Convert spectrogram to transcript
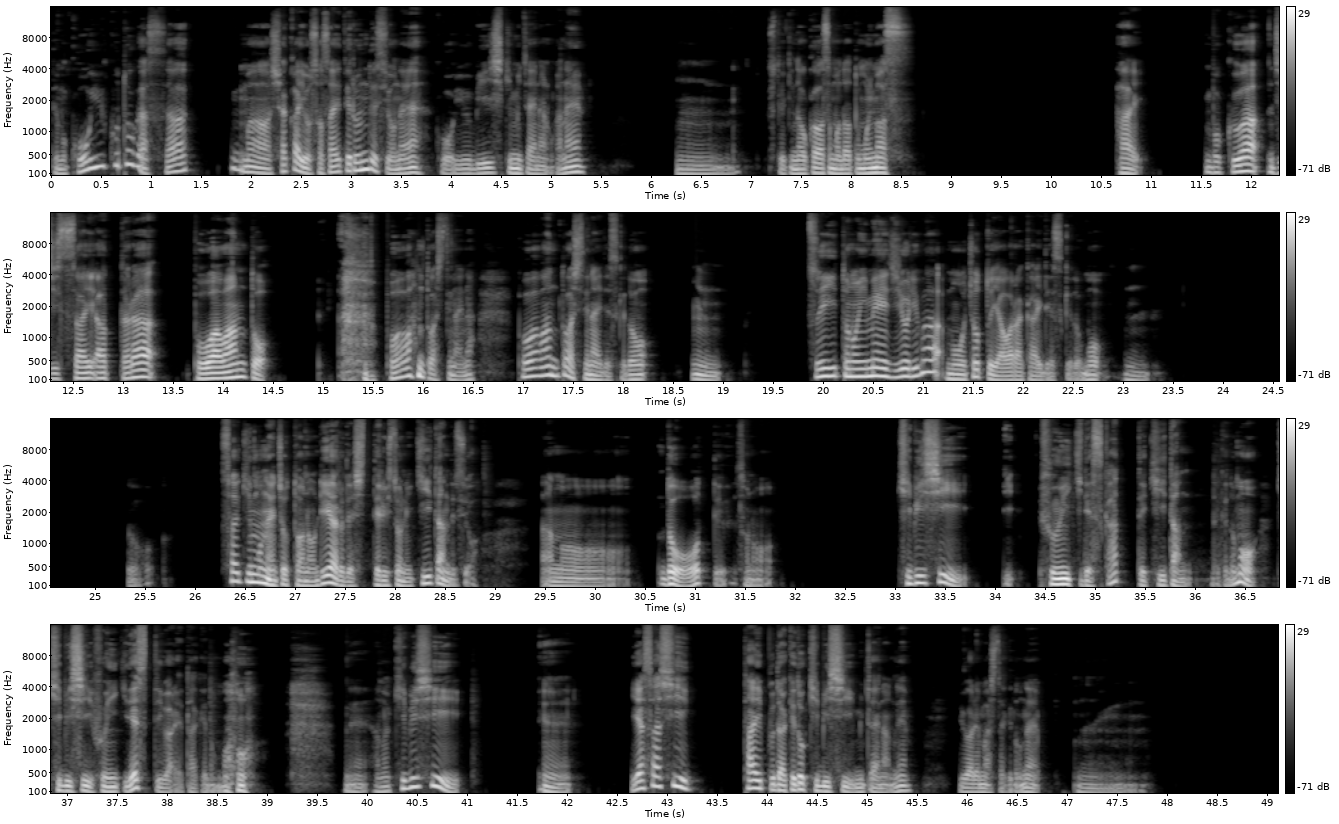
でもこういうことがさ、まあ社会を支えてるんですよね。こういう美意識みたいなのがね。うん、素敵なお母様だと思います。はい。僕は実際会ったら、ポアワンと、ポアワンとはしてないな。ポアワンとはしてないですけど、うん。ツイートのイメージよりはもうちょっと柔らかいですけども、うん。そう。最近もね、ちょっとあの、リアルで知ってる人に聞いたんですよ。あのー、どう？っていう、その、厳しい雰囲気ですか？って聞いたんだけども、厳しい雰囲気ですって言われたけども ね、あの、厳しい、うん、優しいタイプだけど厳しいみたいなね、言われましたけどね。うん。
